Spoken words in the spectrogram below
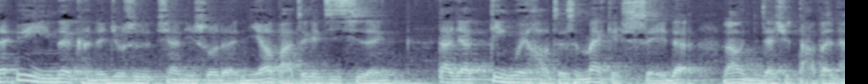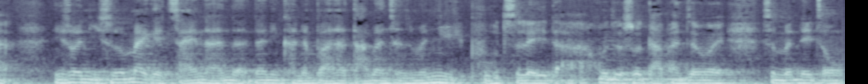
那运营的可能就是像你说的，你要把这个机器人大家定位好，这是卖给谁的，然后你再去打扮它。你说你是卖给宅男的，那你可能把它打扮成什么女仆之类的，或者说打扮成为什么那种。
